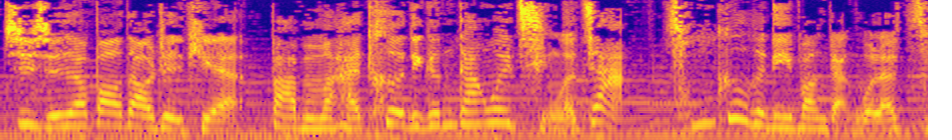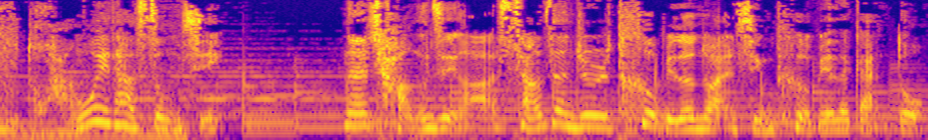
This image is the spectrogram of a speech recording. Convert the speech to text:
去学校报道这天，爸爸们还特地跟单位请了假，从各个地方赶过来组团为她送行。那场景啊，想想就是特别的暖心，特别的感动。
